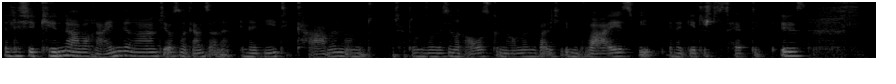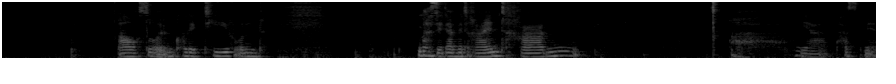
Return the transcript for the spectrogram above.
etliche Kinder aber reingerannt, die aus einer ganz anderen Energetik kamen. Und ich hatte uns so ein bisschen rausgenommen, weil ich eben weiß, wie energetisch das heftig ist, auch so im Kollektiv und was sie damit reintragen ja, passt mir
